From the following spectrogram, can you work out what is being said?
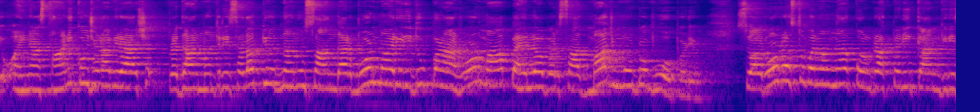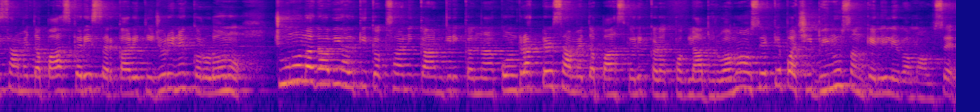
તેઓ અહીંના સ્થાનિકો જણાવી રહ્યા છે. પ્રધાનમંત્રી સડક યોજનાનું શાનદાર બોર્ડ મારી દીધું, પણ આ રોડમાં પહેલા વરસાદમાં જ મોટો ભૂવો પડ્યો. સો આ રોડ રસ્તો બનાવનાર કોન્ટ્રાક્ટરની કામગીરી સામે તપાસ કરી સરકારી તિજોરીને કરોડોનો ચૂનો લગાવી હલકી કક્ષાની કામગીરી કરનાર કોન્ટ્રાક્ટર સામે તપાસ કરી કડક પગલાં ભરવામાં આવશે કે પછી ભીનું સંકેલી લેવામાં આવશે.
